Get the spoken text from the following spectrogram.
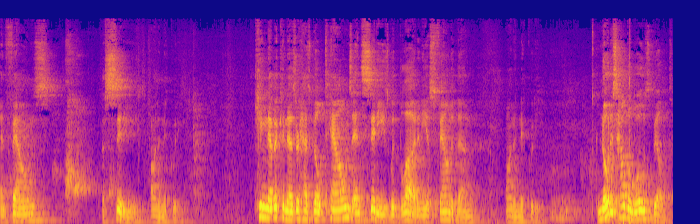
and founds a city on iniquity. King Nebuchadnezzar has built towns and cities with blood, and he has founded them on iniquity. Notice how the woes built.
